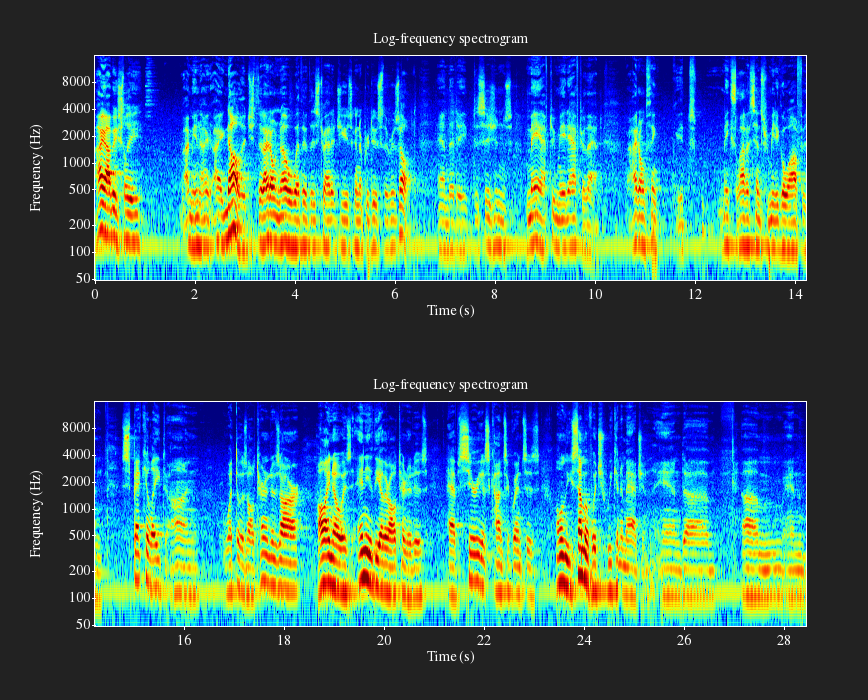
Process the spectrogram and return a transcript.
I obviously, I mean, I, I acknowledge that I don't know whether this strategy is going to produce the result and that a decisions may have to be made after that. I don't think it makes a lot of sense for me to go off and speculate on what those alternatives are. All I know is any of the other alternatives have serious consequences, only some of which we can imagine. And, um, um, and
